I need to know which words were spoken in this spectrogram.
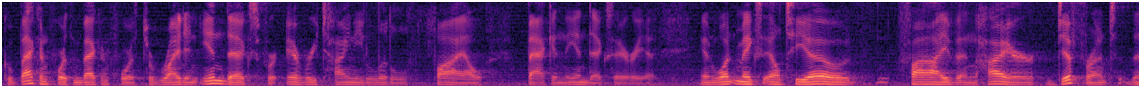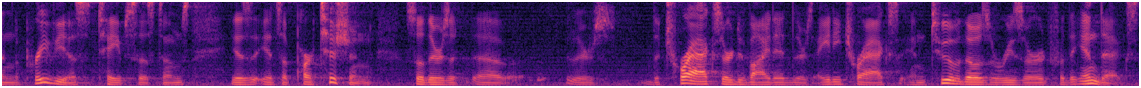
go back and forth and back and forth to write an index for every tiny little file back in the index area. And what makes LTO 5 and higher different than the previous tape systems is it's a partition. So there's a, uh, there's, the tracks are divided, there's 80 tracks, and two of those are reserved for the index.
